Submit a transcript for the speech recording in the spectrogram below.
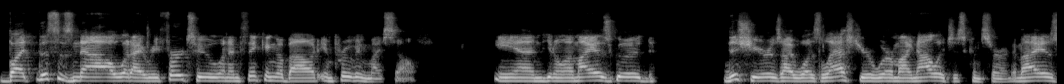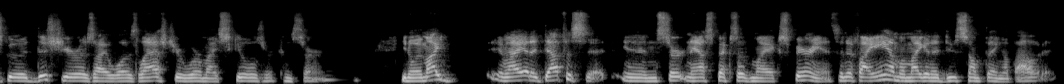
but this is now what i refer to when i'm thinking about improving myself and you know am i as good this year as i was last year where my knowledge is concerned? Am i as good this year as i was last year where my skills are concerned? You know am i am i at a deficit in certain aspects of my experience? And if i am am i going to do something about it?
